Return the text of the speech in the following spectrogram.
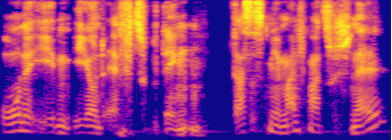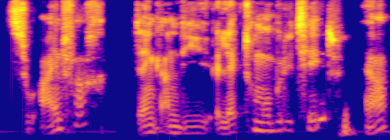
ohne eben E und F zu bedenken. Das ist mir manchmal zu schnell, zu einfach. Denk an die Elektromobilität. Ja,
